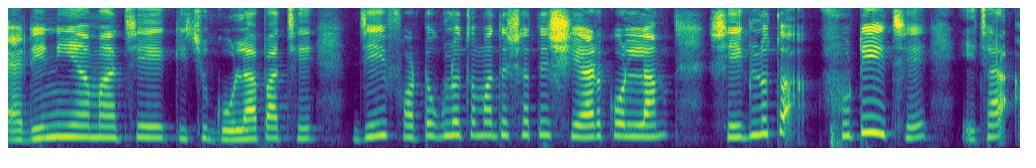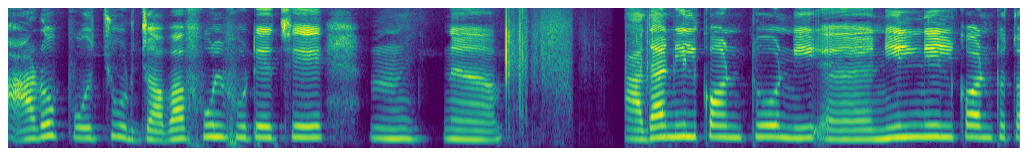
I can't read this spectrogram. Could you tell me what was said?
অ্যাডেনিয়াম আছে, কিছু গোলাপ আছে। যেই ফটোগুলো তোমাদের সাথে শেয়ার করলাম, সেইগুলো তো ফুটেইছে। এছাড়া আরও প্রচুর জবা ফুল ফুটেছে সাদা নীলকণ্ঠ নীল নীলকণ্ঠ তো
